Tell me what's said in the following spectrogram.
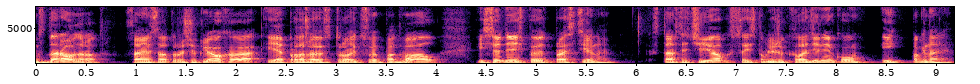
Здорово, народ! С вами сотрудничек Леха, и я продолжаю строить свой подвал. И сегодня речь пойдет про стены. Ставьте чаек, садитесь поближе к холодильнику и погнали!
